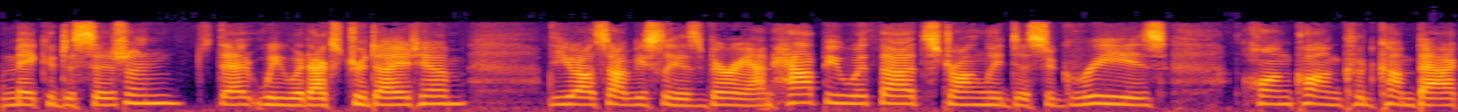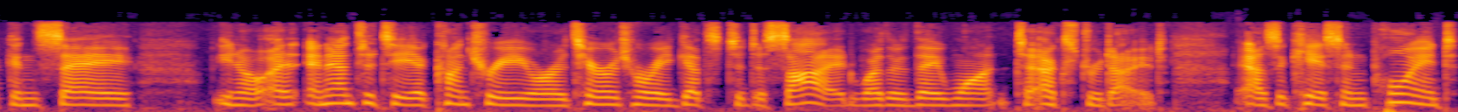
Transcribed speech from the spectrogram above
make a decision that we would extradite him. The U.S. obviously is very unhappy with that, strongly disagrees. Hong Kong could come back and say, you know, an entity, a country, or a territory gets to decide whether they want to extradite. As a case in point,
